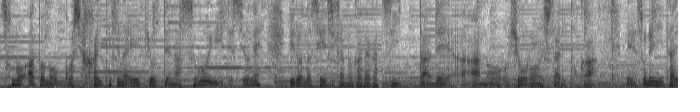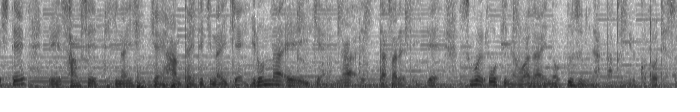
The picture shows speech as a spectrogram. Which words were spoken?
その後のこの社会的な影響っていうのはすごいですよねいろんな政治家の方がツイッターであの評論したりとか、えそれに対して、え賛成的な意見反対的な意見いろんな、え意見が出されていてすごい大きな話題の渦になったということです。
